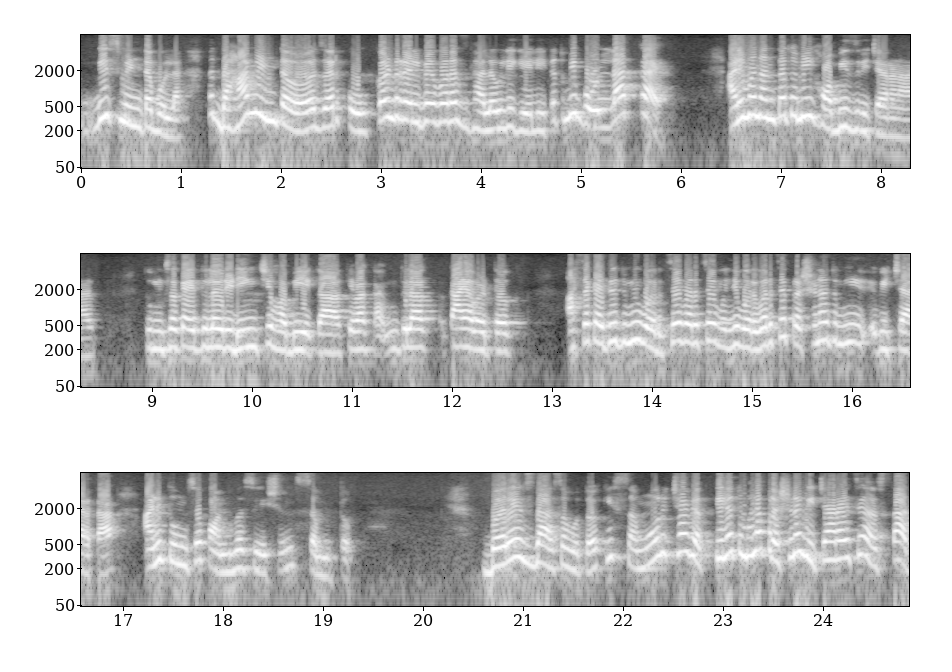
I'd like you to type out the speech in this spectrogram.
वीस मिनिटं बोलला. तर दहा मिनिटं जर कोकण रेल्वेवरच घालवली गेली तर तुम्ही बोललात काय? आणि मग नंतर तुम्ही हॉबीज विचारणार. तुमचं काय तुला रिडिंगची हॉबी आहे का? किंवा तुला काय आवडतं? असं काहीतरी तुम्ही वरचे वरचे म्हणजे वरवरचे प्रश्न तुम्ही विचारता आणि तुमचं कॉन्व्हर्सेशन संपतं. बरेचदा असं होतं की समोरच्या व्यक्तीला तुम्हाला प्रश्न विचारायचे असतात.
